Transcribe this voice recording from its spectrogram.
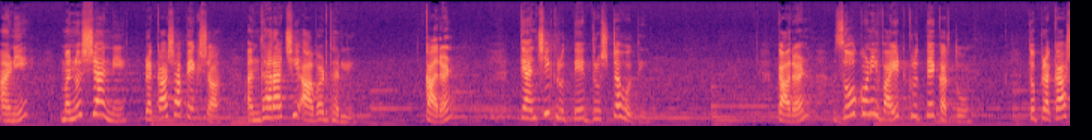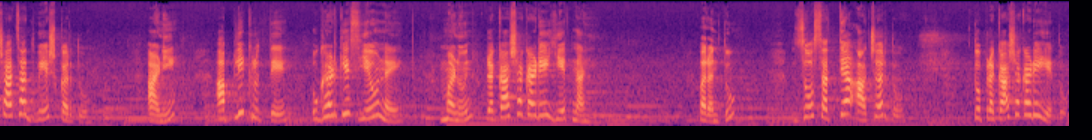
आणि मनुष्यांनी प्रकाशापेक्षा अंधाराची आवड धरली. कारण त्यांची कृत्ये दृष्ट होती. कारण जो कोणी वाईट कृत्ये करतो तो प्रकाशाचा द्वेष करतो आणि आपली कृत्ये उघडकीस येऊ नयेत म्हणून प्रकाशाकडे येत नाही. परंतु जो सत्य आचरतो तो प्रकाशाकडे येतो.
